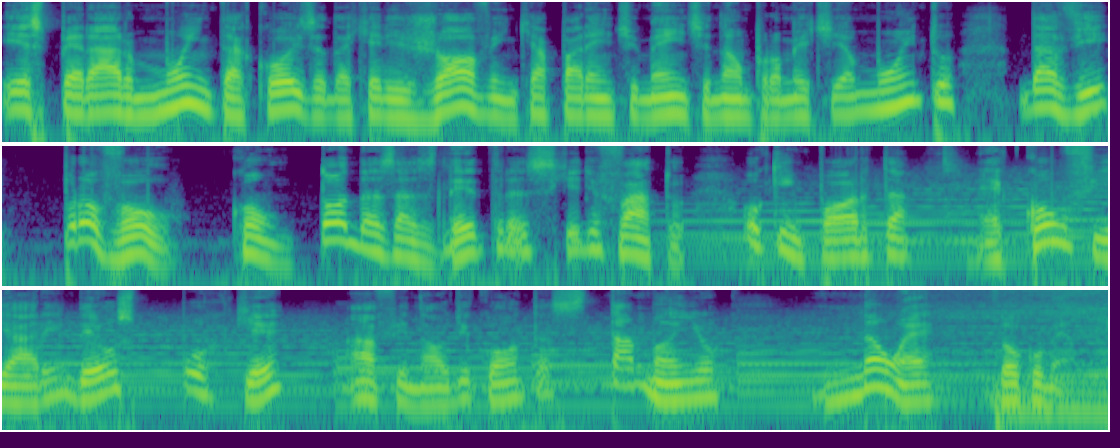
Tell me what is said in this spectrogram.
esperar muita coisa daquele jovem que aparentemente não prometia muito, Davi provou com todas as letras que de fato o que importa é confiar em Deus, porque afinal de contas, tamanho não é documento.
